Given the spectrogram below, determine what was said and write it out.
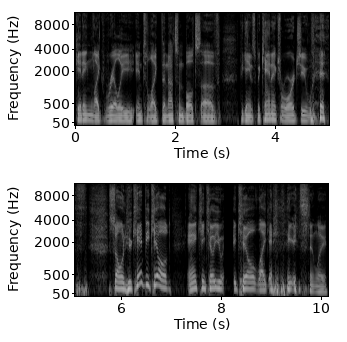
getting like really into like the nuts and bolts of the game's mechanics rewards you with someone who can't be killed and can kill you kill like anything instantly.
